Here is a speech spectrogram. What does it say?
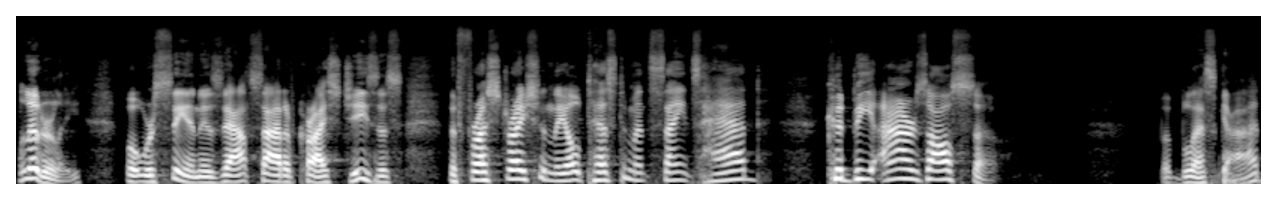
Literally, what we're seeing is outside of Christ Jesus, the frustration the Old Testament saints had could be ours also. But bless God,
